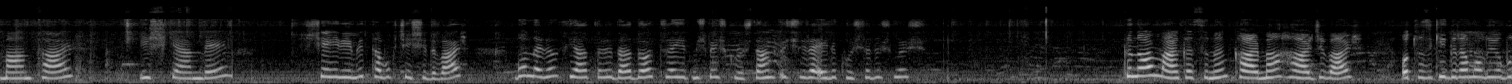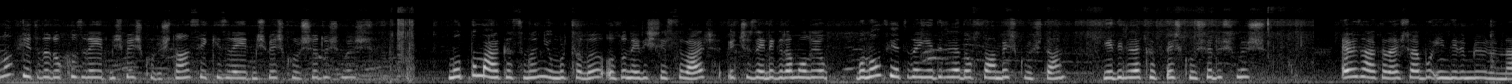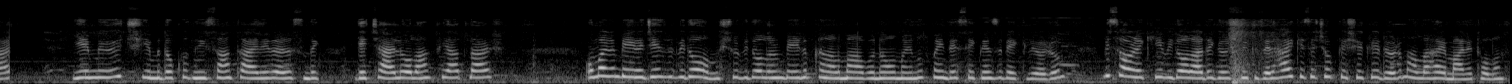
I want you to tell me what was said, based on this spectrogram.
mantar, işkembe, şehriyeli tavuk çeşidi var. Bunların fiyatları da 4 lira 75 kuruştan 3 lira 50 kuruşa düşmüş. Knorr markasının karma harcı var. 32 gram oluyor. Bunun fiyatı da 9 lira 75 kuruştan 8 lira 75 kuruşa düşmüş. Mutlu markasının yumurtalı uzun eriştesi var. 350 gram oluyor. Bunun fiyatı da 7 lira 95 kuruştan 7 lira 45 kuruşa düşmüş. Evet arkadaşlar bu indirimli ürünler 23-29 Nisan tarihleri arasında geçerli olan fiyatlar. Umarım beğeneceğiniz bir video olmuştur. Videolarımı beğenip kanalıma abone olmayı unutmayın. Desteklerinizi bekliyorum. Bir sonraki videolarda görüşmek üzere. Herkese çok teşekkür ediyorum. Allah'a emanet olun.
